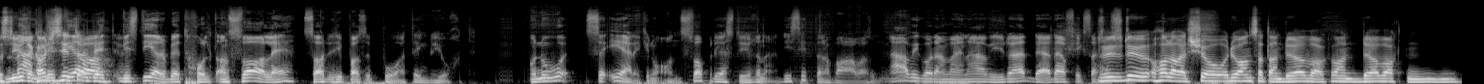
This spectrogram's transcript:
men hvis de, blitt, hvis de hadde blitt holdt ansvarlig, så hadde de passet på at ting ble gjort. Og nå så er det ikke noe ansvar på de her styrene. De sitter der bare og bare sånn 'Ja, vi går den veien her, vi der, der, der fikser jeg Hvis du holder et show og du ansetter en dørvakt, og han dørvakten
